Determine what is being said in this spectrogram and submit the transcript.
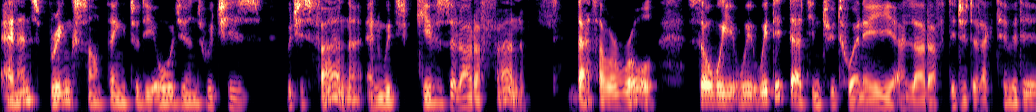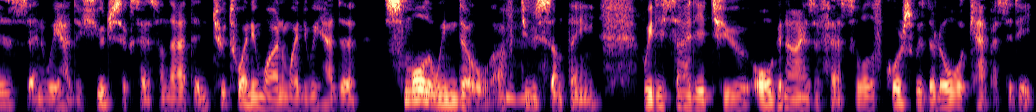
and let's bring something to the audience which is which is fun and which gives a lot of fun. That's our role. So we, we, we did that in 220, a lot of digital activities, and we had a huge success on that. In 221, when we had a small window of mm-hmm. do something, we decided to organize a festival, of course, with a lower capacity.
